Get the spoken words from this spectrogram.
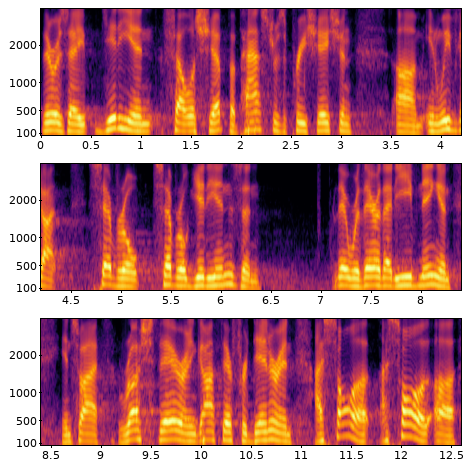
there was a Gideon fellowship, a pastor's appreciation. Um, and we've got several, several Gideons. And they were there that evening. And, and so I rushed there and got there for dinner. And I saw a, I saw a,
